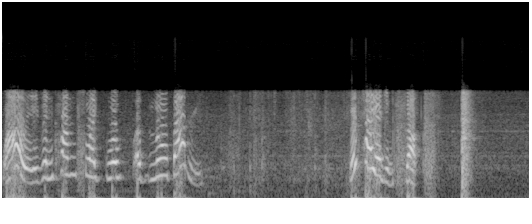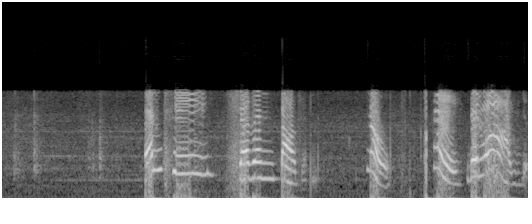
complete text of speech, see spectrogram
Wow, it even comes like with a little battery. This packaging sucks. MT seven thousand. No. Hey, they lied.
